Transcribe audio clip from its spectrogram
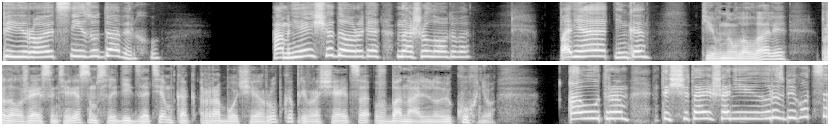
перероют снизу доверху. А мне еще дорого наше логово. Понятненько. Кивнула Лали, продолжая с интересом следить за тем, как рабочая рубка превращается в банальную кухню. «А утром, ты считаешь, они разбегутся?»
